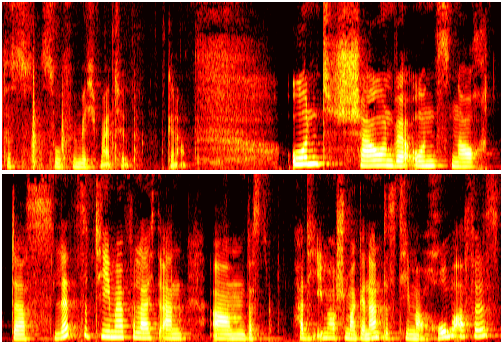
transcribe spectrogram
Das ist so für mich mein Tipp. Genau. Und schauen wir uns noch das letzte Thema vielleicht an. Ähm, das hatte ich eben auch schon mal genannt, das Thema Homeoffice.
